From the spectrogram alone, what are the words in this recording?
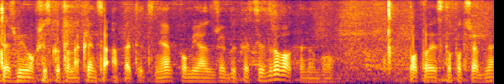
też mimo wszystko to nakręca apetyt, nie? Pomijając, jakby kwestie zdrowotne, no bo po to jest to potrzebne.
